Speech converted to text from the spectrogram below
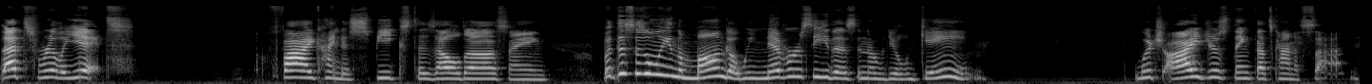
that's really it. Fi kind of speaks to Zelda, saying, But this is only in the manga. We never see this in the real game. Which I just think that's kind of sad.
